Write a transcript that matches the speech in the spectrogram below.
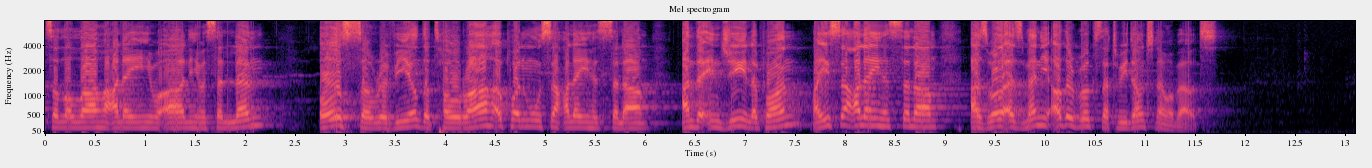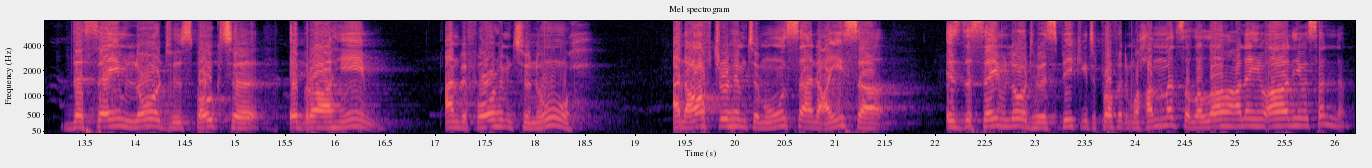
also revealed the Torah upon Musa alayhi salam and the Injil upon Isa alayhi salam as well as many other books that we don't know about. The same Lord who spoke to Ibrahim and before him to Nuh and after him to Musa and Isa is the same Lord who is speaking to Prophet Muhammad sallallahu wasallam.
